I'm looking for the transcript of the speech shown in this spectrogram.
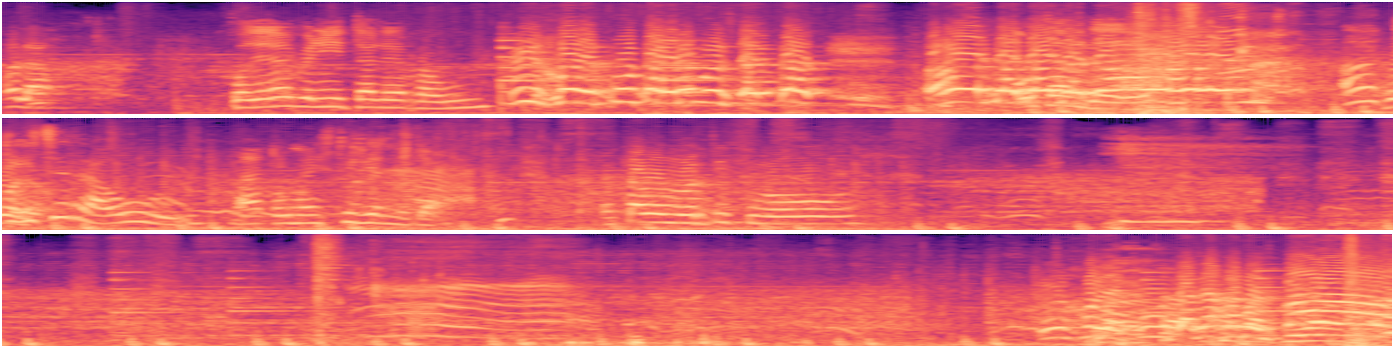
Hola. Podrías venir, dale, Raúl. ¡Hijo de puta, queremos saltar! ¡Ay, ay, ay, ay, ay! Ah, que Bueno. ese es Raúl. Va, como me estoy viendo ya. Estamos muertísimos. ¡Hijo de puta, déjame en paz!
